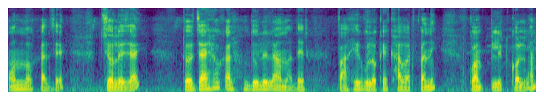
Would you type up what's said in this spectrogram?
অন্য কাজে চলে যাই। তো যাই হোক, আলহামদুলিল্লাহ আমাদের পাখিগুলোকে খাবার, পানি কমপ্লিট করলাম।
